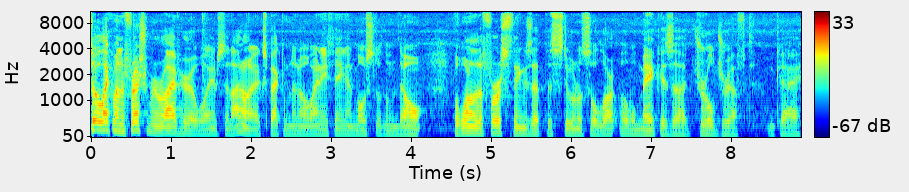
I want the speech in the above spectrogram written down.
So like when the freshmen arrive here at Williamson, I don't expect them to know anything, and most of them don't. But one of the first things that the students will, learn, will make is a drill drift, okay?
